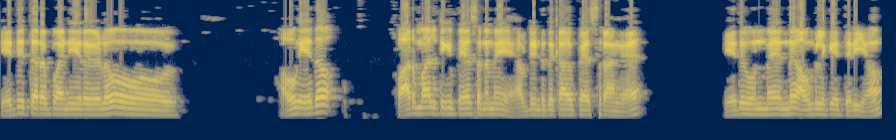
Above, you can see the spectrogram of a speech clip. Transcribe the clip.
எதிர்த்தரப்பு அணியர்களும் அவங்க ஏதோ ஃபார்மாலிட்டிக்கு பேசணுமே அப்படின்றதுக்காக பேசுறாங்க. எது உண்மைன்னு அவங்களுக்கே தெரியும்.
